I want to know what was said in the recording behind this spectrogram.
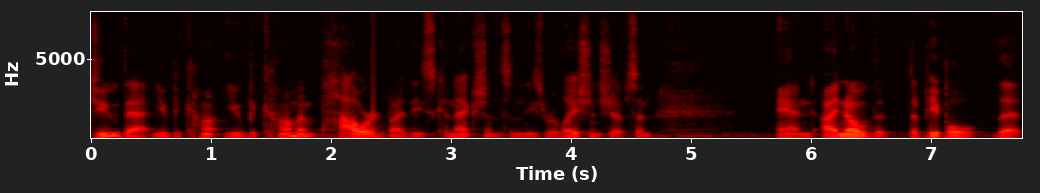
do that you become you become empowered by these connections and these relationships and and I know that the people that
